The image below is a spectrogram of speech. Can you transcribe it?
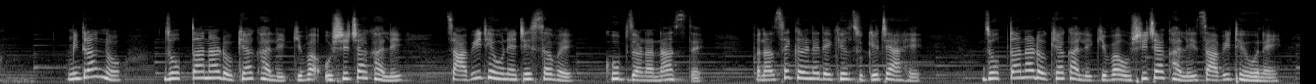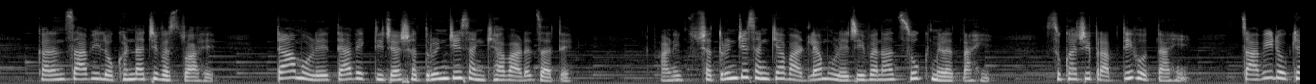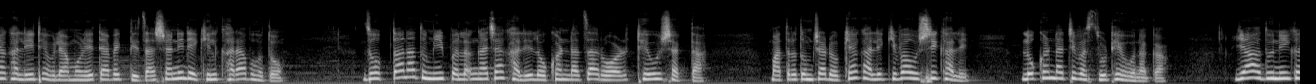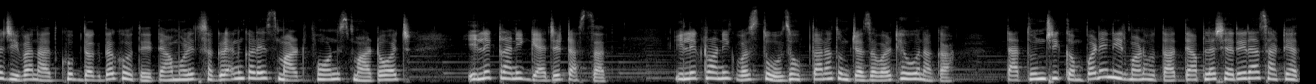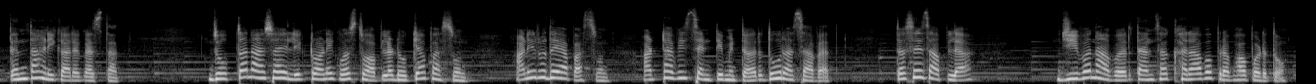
मित्रांनो झोपताना डोक्याखाली किंवा उशीच्या खाली चावी ठेवण्याची सवय खूप जणांना असते. पण असे करणे देखील चुकीचे आहे. झोपताना डोक्याखाली किंवा उशीच्या खाली चावी ठेवू नये. कारण चावी लोखंडाची वस्तू आहे. त्यामुळे त्या व्यक्तीच्या शत्रूंची संख्या वाढत जाते. आणि शत्रूंची संख्या वाढल्यामुळे जीवनात सुख मिळत नाही. सुखाची प्राप्ती होत नाही. चावी डोक्याखाली ठेवल्यामुळे त्या व्यक्तीचा शनी देखील खराब होतो. झोपताना तुम्ही पलंगाच्या खाली लोखंडाचा रॉड ठेवू शकता. मात्र तुमच्या डोक्याखाली किंवा उशीखाली लोखंडाची वस्तू ठेवू नका. या आधुनिक जीवनात खूप दगदग होते त्यामुळे सगळ्यांकडे स्मार्टफोन स्मार्टवॉच इलेक्ट्रॉनिक गॅजेट असतात. इलेक्ट्रॉनिक वस्तू झोपताना तुमच्याजवळ ठेवू नका. त्यातून जी कंपनी निर्माण होतात त्या आपल्या शरीरासाठी अत्यंत हानिकारक असतात. झोपताना अशा इलेक्ट्रॉनिक वस्तू आपल्या डोक्यापासून आणि हृदयापासून अठ्ठावीस सेंटीमीटर दूर असाव्यात. तसेच आपल्या जीवनावर त्यांचा खराब प्रभाव पडतो.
